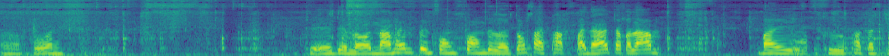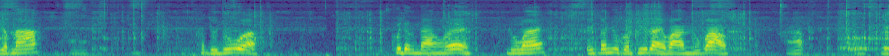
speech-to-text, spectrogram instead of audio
อ่าคนโอเคเดี๋ยวรอน้ำให้มันเป็นฟองๆเดี๋ยวเราต้องใส่ผักไปนะจักระลำใบคือผักกระเจี๊ยบนะผักดูดูอะพูดดังๆเลย รู้ไหมเองต้องอยู่กับพี่หลายวันรู้เปล่าครับ เค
